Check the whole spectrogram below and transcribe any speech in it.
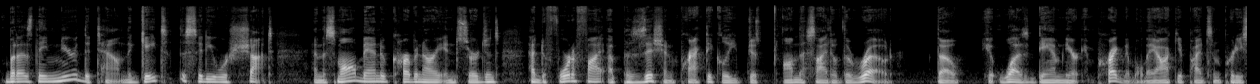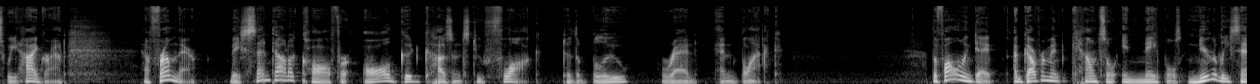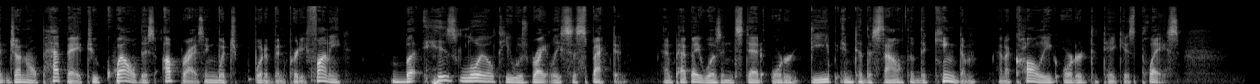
But as they neared the town, the gates of the city were shut, and the small band of Carbonari insurgents had to fortify a position practically just on the side of the road, though it was damn near impregnable. They occupied some pretty sweet high ground. Now, from there, they sent out a call for all good cousins to flock to the blue, red, and black. The following day, a government council in Naples nearly sent General Pepe to quell this uprising, which would have been pretty funny, but his loyalty was rightly suspected, and Pepe was instead ordered deep into the south of the kingdom, and a colleague ordered to take his place.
